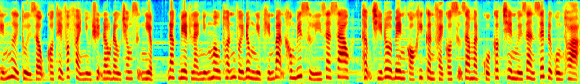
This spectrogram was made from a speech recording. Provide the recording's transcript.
khiến người tuổi dậu có thể vấp phải nhiều chuyện đau đầu trong sự nghiệp, Đặc biệt là những mâu thuẫn với đồng nghiệp khiến bạn không biết xử lý ra sao, thậm chí đôi bên có khi cần phải có sự ra mặt của cấp trên mới dàn xếp được ổn thỏa.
